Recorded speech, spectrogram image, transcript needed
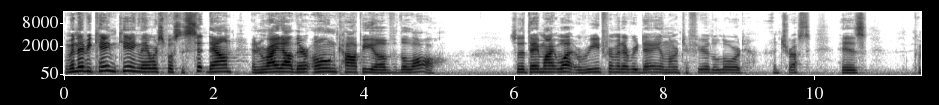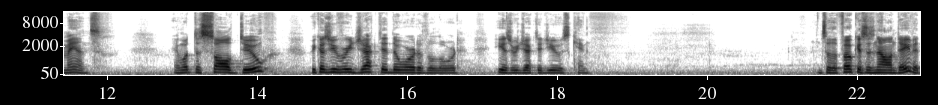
When they became king, they were supposed to sit down and write out their own copy of the law so that they might what? Read from it every day and learn to fear the Lord and trust his commands. And what does Saul do? Because you've rejected the word of the Lord, he has rejected you as king. And so the focus is now on David,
